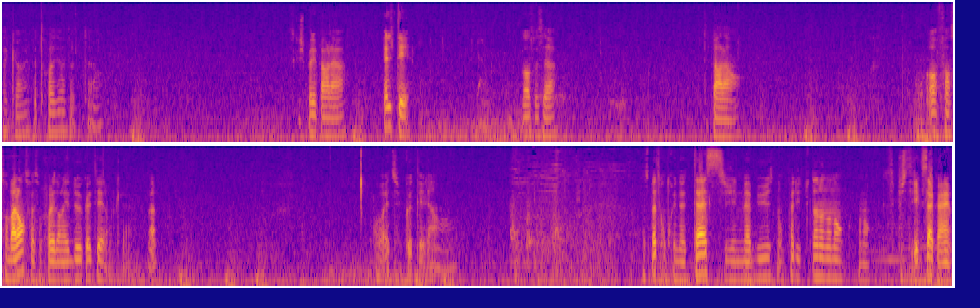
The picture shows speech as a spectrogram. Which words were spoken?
D'accord, il pas de troisième interrupteur. Est-ce que je peux aller par là? LT. Non, c'est ça. Par là. Hein. Enfin, sans balance, de toute façon, faut aller dans les deux côtés, donc... euh. On va être ce côté-là. hein. On se battre contre une tasse, si je ne m'abuse. Non, pas du tout. Non, non, non, non. non. C'est plus stylé que ça, quand même.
